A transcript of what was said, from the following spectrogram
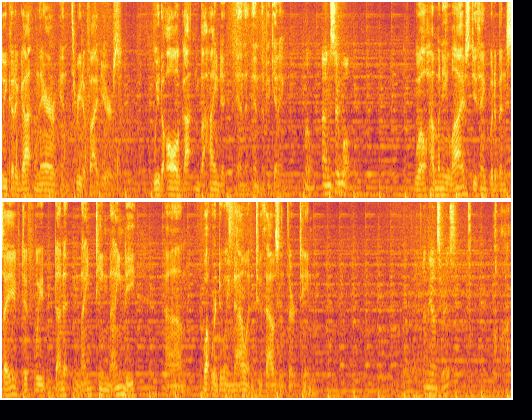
We could have gotten there in three to five years. We'd all gotten behind it in the, in the beginning. Well, and so what? Well, how many lives do you think would have been saved if we'd done it in 1990? Um, what we're doing now in 2013? And the answer is? A lot.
